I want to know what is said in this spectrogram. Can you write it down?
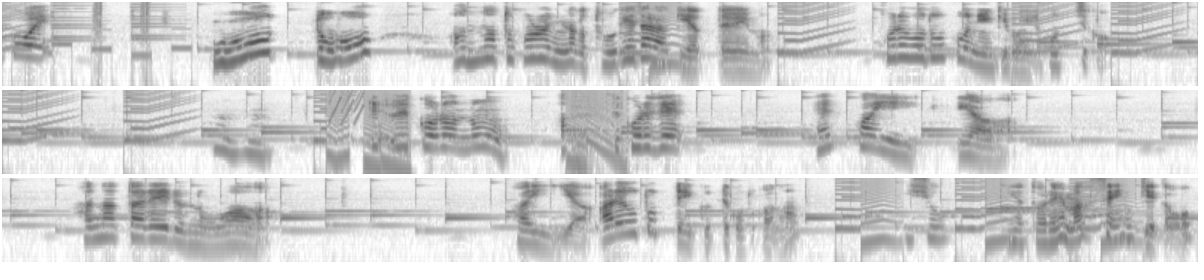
あ、怖い。おーっとあんなところになんかトゲだらけやったよ、今。これはどこに行けばいいのこっちか。うんうん。で、上からの、あ、で、これで、えファイヤー。放たれるのは、ファイヤー。あれを取っていくってことかなよいしょ。いや、取れませんけど。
